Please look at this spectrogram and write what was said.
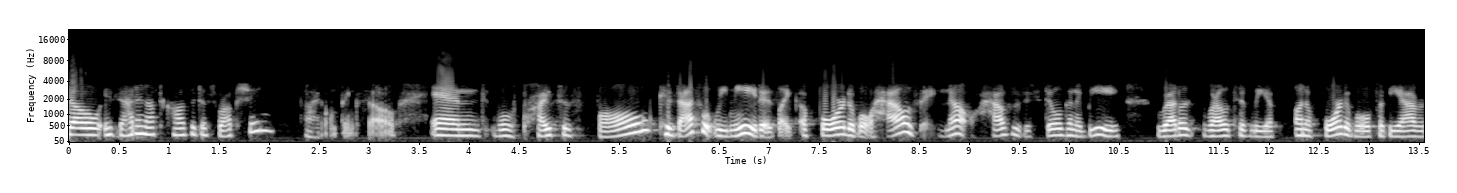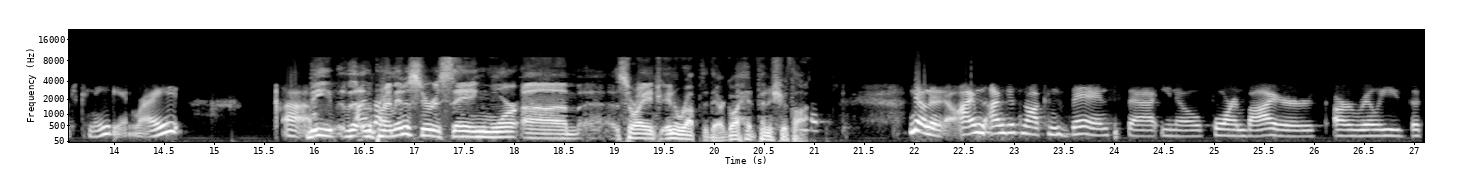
so, is that enough to cause a disruption? I don't think so. And will prices fall? Because that's what we need is like affordable housing. No, houses are still going to be rel- relatively unaffordable for the average Canadian, right? Um, The the, the not- prime minister is saying more. Um, uh, sorry, I interrupted there. Go ahead, finish your thought. No, no, no. I'm I'm just not convinced that you know foreign buyers are really the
